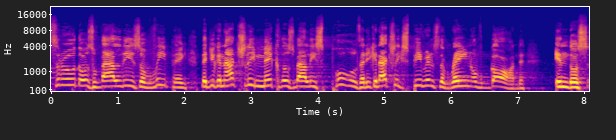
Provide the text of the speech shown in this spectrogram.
through those valleys of weeping, that you can actually make those valleys pools, that you can actually experience the rain of God in those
